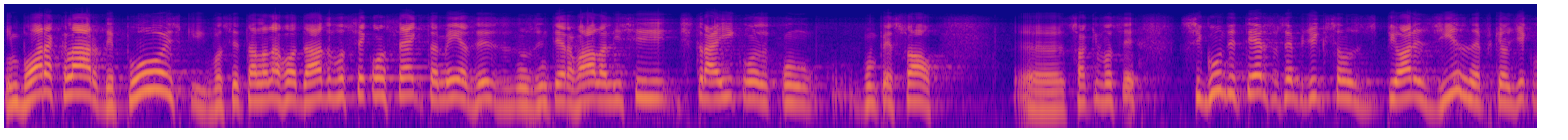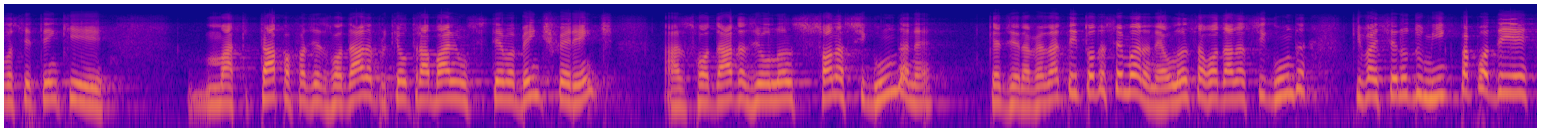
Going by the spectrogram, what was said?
Embora, claro, depois que você está lá na rodada, você consegue também, às vezes, nos intervalos ali, se distrair com, com, com o pessoal. Uh, só que você. Segunda e terça, eu sempre digo que são os piores dias, né? Porque é o dia que você tem que matutar para fazer as rodadas, porque eu trabalho num sistema bem diferente. As rodadas eu lanço só na segunda, né? Quer dizer, na verdade tem toda semana, né? Eu lanço a rodada segunda, que vai ser no domingo, para poder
